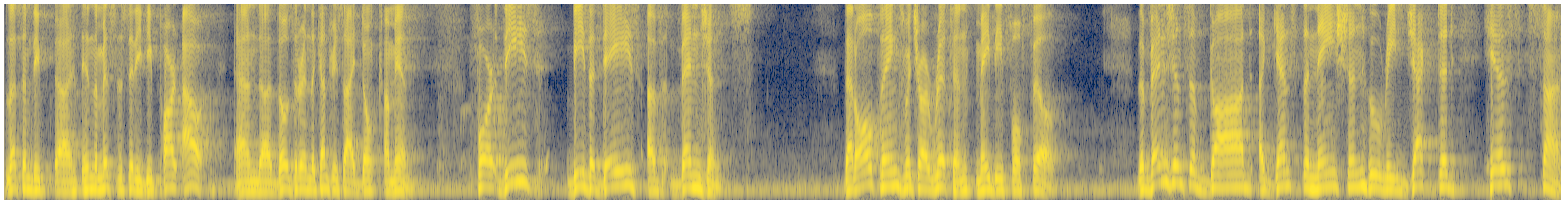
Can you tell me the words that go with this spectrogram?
let them, de- uh, in the midst of the city, depart out. And uh, those that are in the countryside don't come in. For these be the days of vengeance, that all things which are written may be fulfilled the vengeance of God against the nation who rejected his son,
